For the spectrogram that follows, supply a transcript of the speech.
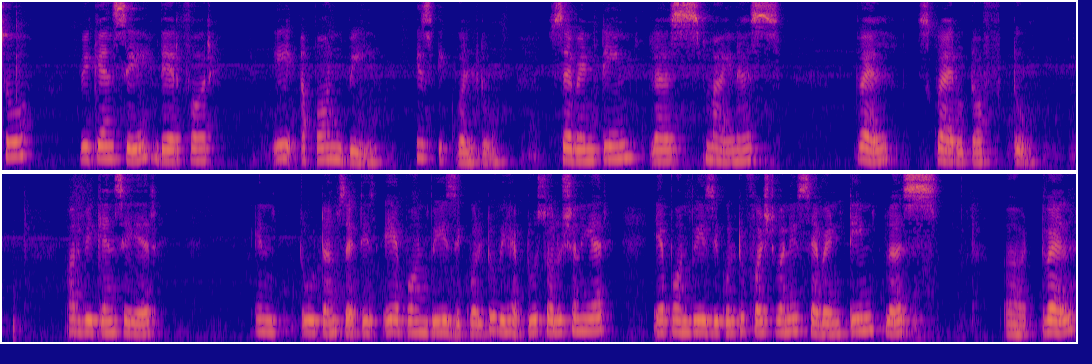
so we can say therefore a upon b is equal to 17 plus minus 12 square root of 2 or we can say here in two terms that is a upon b is equal to we have two solution here. A upon b is equal to first one is 17 plus, uh, 12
